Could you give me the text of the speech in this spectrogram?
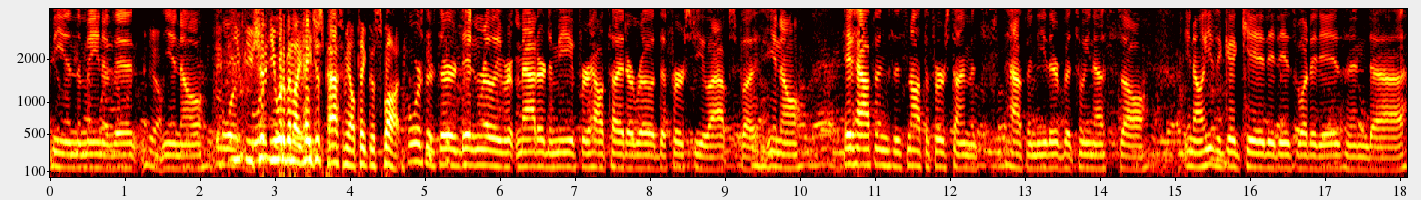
be in the main event. You know, fourth, You, you should. You would have been like, "Hey, just pass me. I'll take this spot." fourth or third didn't really matter to me for how tight I rode the first few laps, but you know, it happens. It's not the first time it's happened either between us. So, you know, he's a good kid. It is what it is, and uh,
